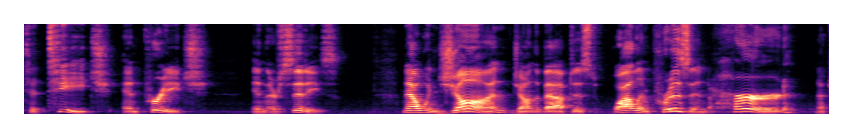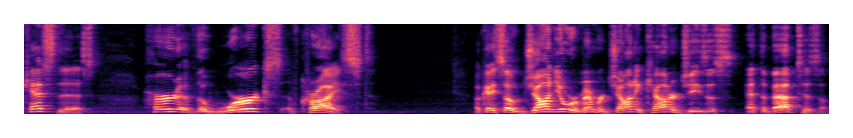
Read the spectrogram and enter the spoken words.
to teach and preach in their cities. Now, when John, John the Baptist, while imprisoned, heard, now catch this, heard of the works of Christ. Okay, so John, you'll remember, John encountered Jesus at the baptism.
